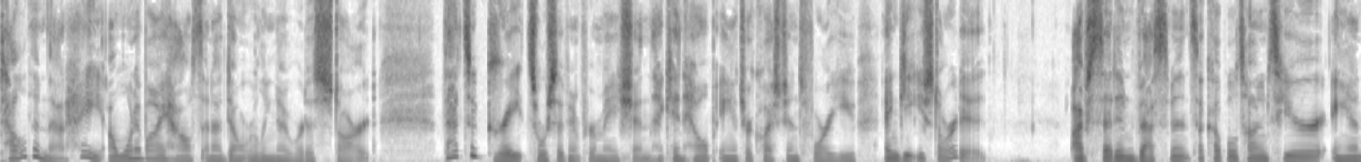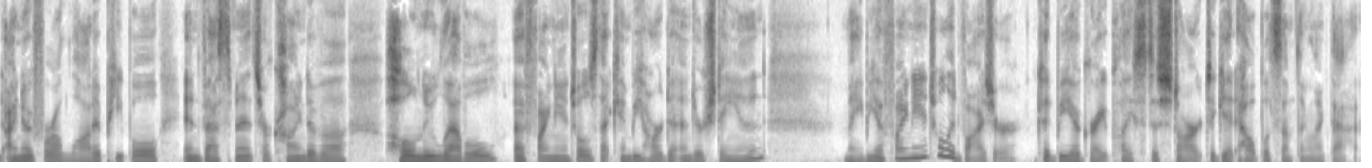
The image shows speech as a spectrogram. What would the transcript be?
tell them that, hey, I want to buy a house and I don't really know where to start. That's a great source of information that can help answer questions for you and get you started. I've said investments a couple times here, and I know for a lot of people, investments are kind of a whole new level of financials that can be hard to understand maybe a financial advisor could be a great place to start to get help with something like that.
